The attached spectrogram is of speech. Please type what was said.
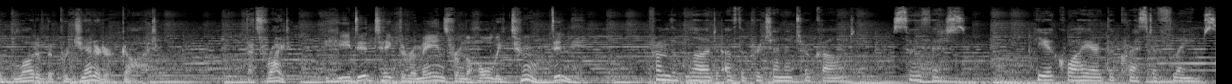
The blood of the progenitor god. That's right. He did take the remains from the holy tomb, didn't he? From the blood of the progenitor god, Sothis, he acquired the crest of flames.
